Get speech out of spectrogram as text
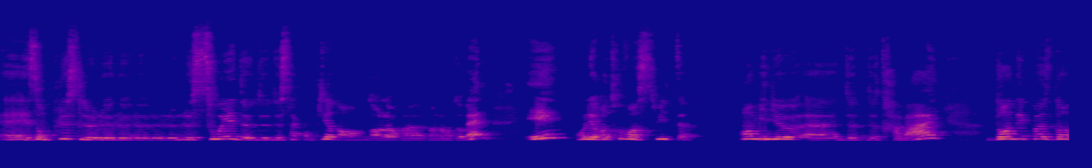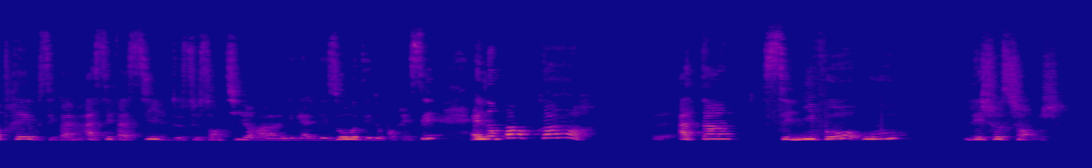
elles ont plus le, souhait de, s'accomplir dans, leur, dans leur domaine. Et on les retrouve ensuite en milieu euh, de, travail, dans des postes d'entrée où c'est quand même assez facile de se sentir euh, l'égal des autres et de progresser. Elles n'ont pas encore atteint ces niveaux où les choses changent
